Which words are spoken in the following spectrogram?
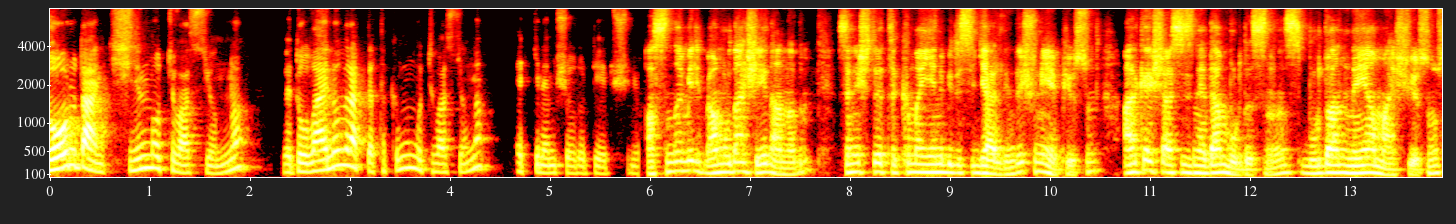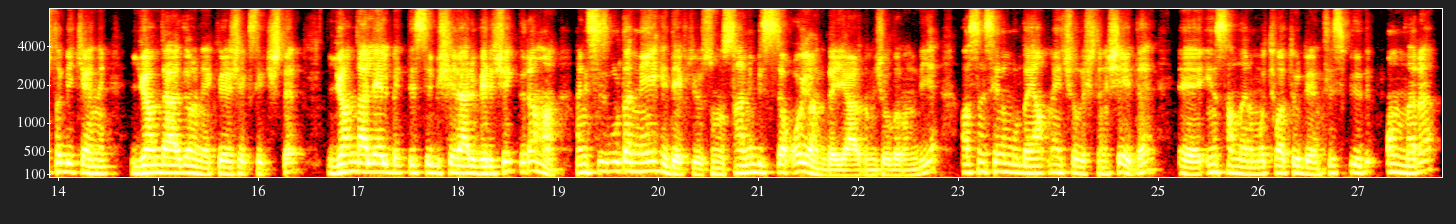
doğrudan kişinin motivasyonunu ve dolaylı olarak da takımın motivasyonunu etkilemiş olur diye düşünüyorum. Aslında Melih ben buradan şeyi de anladım. Sen işte takıma yeni birisi geldiğinde şunu yapıyorsun. Arkadaşlar siz neden buradasınız? Buradan neyi amaçlıyorsunuz? Tabii ki hani Yönder'de örnek vereceksek işte Yönder'le elbette size bir şeyler verecektir ama hani siz burada neyi hedefliyorsunuz? Hani biz size o yönde yardımcı olalım diye. Aslında senin burada yapmaya çalıştığın şey de e, insanların motivatörlerini tespit edip onlara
